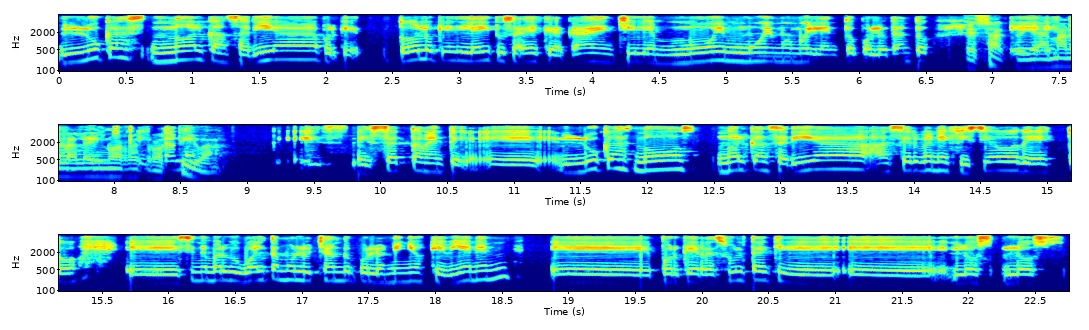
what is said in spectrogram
Lucas no alcanzaría porque todo lo que es ley, tú sabes que acá en Chile es muy, muy, muy, muy lento, por lo tanto... Exacto, y eh, además la ley no es retroactiva. exactamente. Eh, Lucas no, no alcanzaría a ser beneficiado de esto. Eh, sin embargo, igual estamos luchando por los niños que vienen, porque resulta que los, los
